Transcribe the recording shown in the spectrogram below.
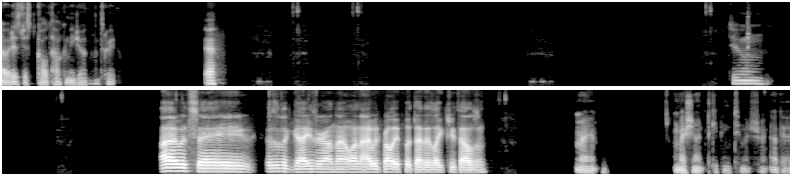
Oh, it is just called alchemy jug. That's great. Yeah. I would say because of the geyser on that one, I would probably put that at like two thousand. Right. I'm actually not keeping too much track. Okay.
